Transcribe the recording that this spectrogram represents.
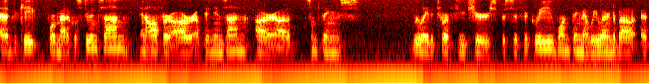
advocate for medical students on and offer our opinions on are uh, some things related to our future. Specifically, one thing that we learned about at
